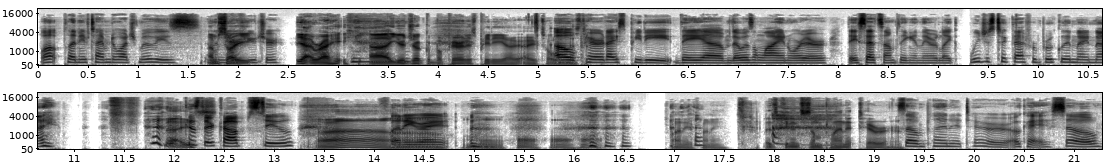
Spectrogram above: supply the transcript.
Well, plenty of time to watch movies. In I'm the sorry, future. Yeah, right. Uh, your joke about Paradise PD, I, I told. Oh, it. Paradise PD. They um, there was a line where they said something and they were like, "We just took that from Brooklyn Nine Nine." Because Nice. they're cops too. Ah. Funny, right? Oh, oh, oh, oh. funny, funny. Let's get into some Planet Terror. Some planet terror. Okay, so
